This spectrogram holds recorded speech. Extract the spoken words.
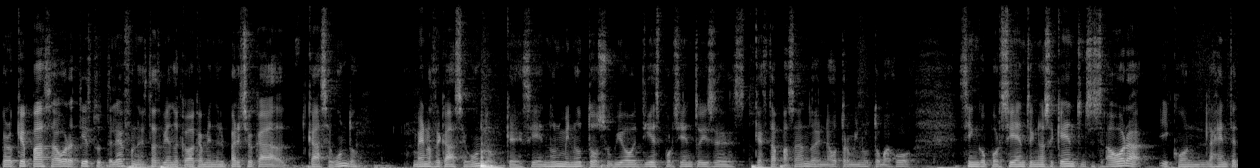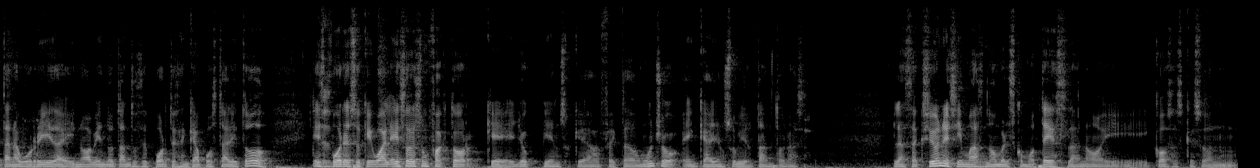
Pero ¿qué pasa ahora? Tienes tu teléfono y estás viendo que va cambiando el precio cada, cada segundo. Menos de cada segundo. Que si en un minuto subió 10%, dices, ¿qué está pasando? En otro minuto bajó 5% y no sé qué. Entonces ahora, y con la gente tan aburrida y no habiendo tantos deportes en que apostar y todo, es por eso que igual eso es un factor que yo pienso que ha afectado mucho en que hayan subido tanto las, las acciones y más nombres como Tesla, ¿no? Y cosas que son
